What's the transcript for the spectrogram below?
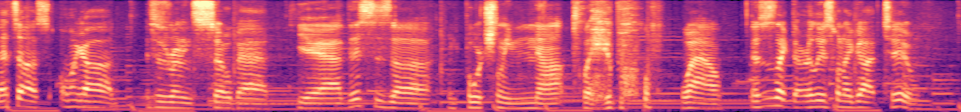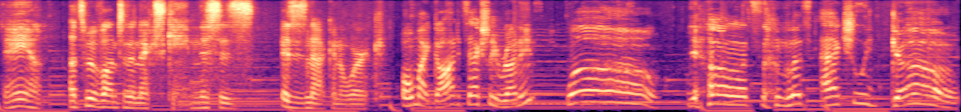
That's us. Oh my god. This is running so bad. Yeah, this is uh unfortunately not playable. wow. This is like the earliest one I got too. Damn. Let's move on to the next game. This is this is not gonna work. Oh my god, it's actually running? Whoa! Yo, let's let's actually go.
